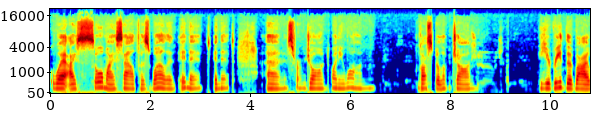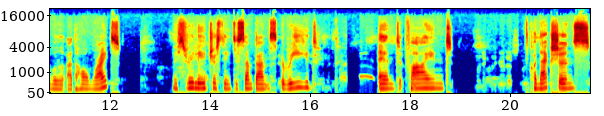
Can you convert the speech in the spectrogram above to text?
where I saw myself as well in, in it, in it, and it's from John 21, Gospel of John. You read the Bible at home, right? It's really interesting to sometimes read and find connections.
